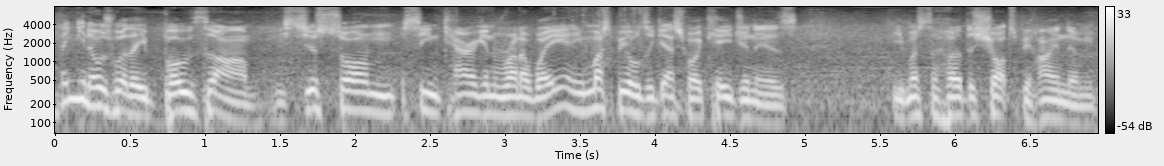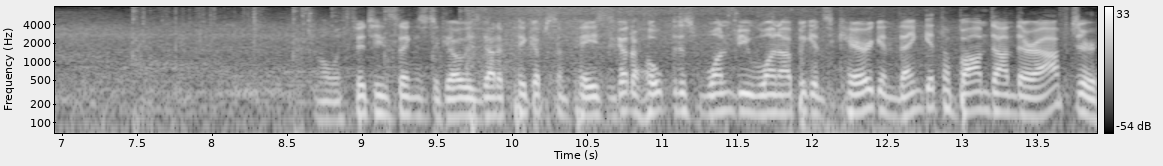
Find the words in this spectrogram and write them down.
I think he knows where they both are. He's just saw him, seen Karrigan run away, and he must be able to guess where Cajun is. He must have heard the shots behind him. Well, with 15 seconds to go, he's got to pick up some pace. He's got to hope for this 1v1 up against Karrigan, then get the bomb down thereafter.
